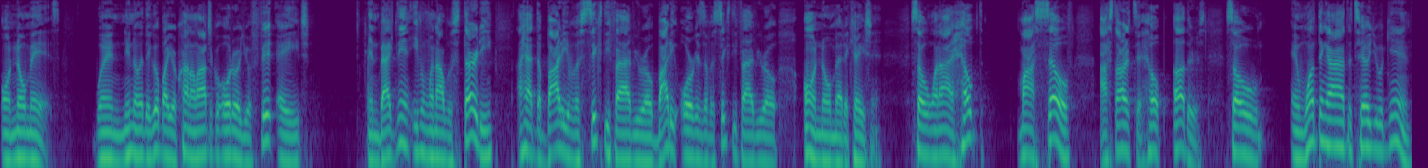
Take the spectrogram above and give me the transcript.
on no meds. When, you know, they go by your chronological order or your fit age, and back then, even when I was 30, I had the body of a 65 year old, body organs of a 65 year old on no medication. So when I helped myself, I started to help others. So, and one thing I have to tell you again,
